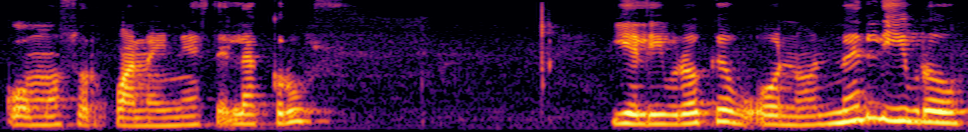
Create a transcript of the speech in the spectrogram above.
como Sor Juana Inés de la Cruz. Y el libro que, o no, en el libro,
